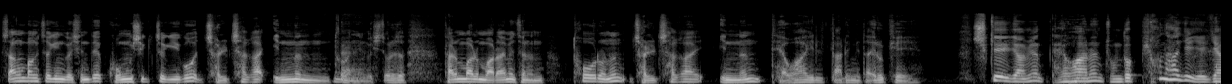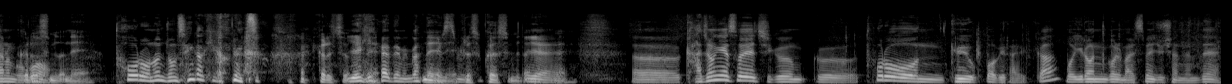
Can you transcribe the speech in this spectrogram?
쌍방적인 것인데 공식적이고 절차가 있는 토론인 네. 것이죠. 그래서 다른 말로 말하면 저는 토론은 절차가 있는 대화일 따름이다. 이렇게 쉽게 얘기하면 대화는 좀 더 편하게 얘기하는 거고 그렇습니다. 네. 토론은 좀 생각해가면서 그렇죠. 얘기해야 네. 되는 거 네, 네. 아니겠습니까? 네, 그렇습니다. 예. 네. 어, 가정에서의 지금 그 토론 교육법이랄까 뭐 이런 걸 말씀해 주셨는데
